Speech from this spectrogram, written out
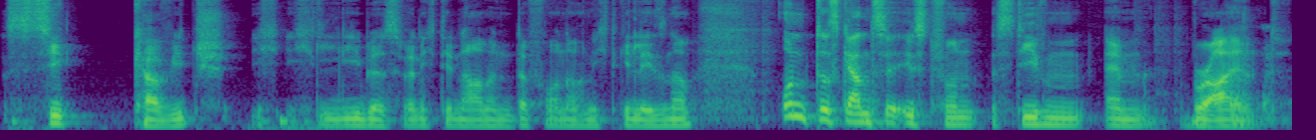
Sikavich. Ich, ich liebe es, wenn ich den Namen davor noch nicht gelesen habe. Und das Ganze ist von Stephen M. Bryant.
